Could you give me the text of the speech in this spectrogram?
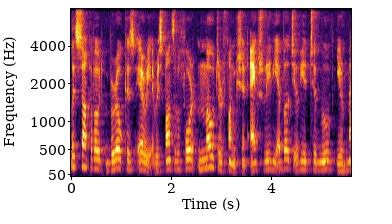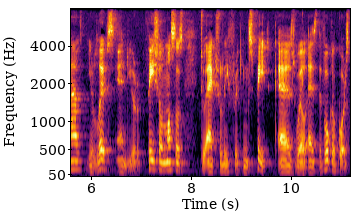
Let's talk about Broca's area, responsible for motor function, actually the ability of you to move your mouth, your lips, and your facial muscles to actually freaking speak, as well as the vocal cords.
